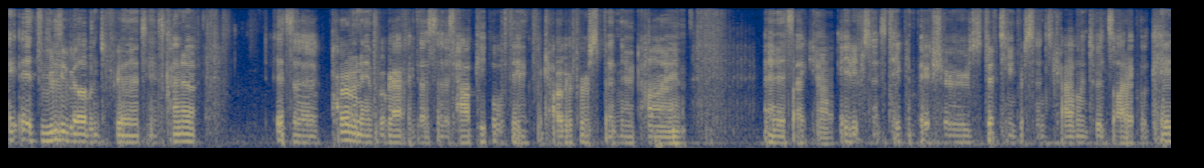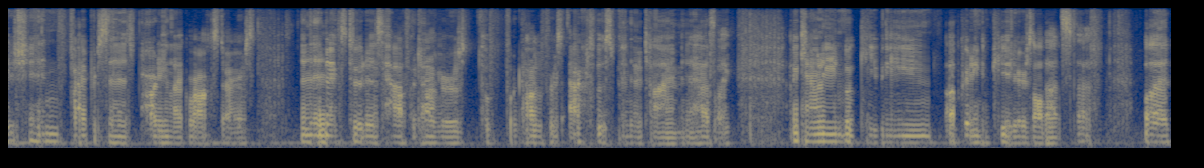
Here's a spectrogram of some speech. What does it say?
It's really relevant to freelancing. It's kind of. It's a part of an infographic that says how people think photographers spend their time. And it's like, you know, 80% is taking pictures, 15% is traveling to exotic location, 5% is partying like rock stars. And then next to it is how photographers photographers actually spend their time. And it has like accounting, bookkeeping, upgrading computers, all that stuff. But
